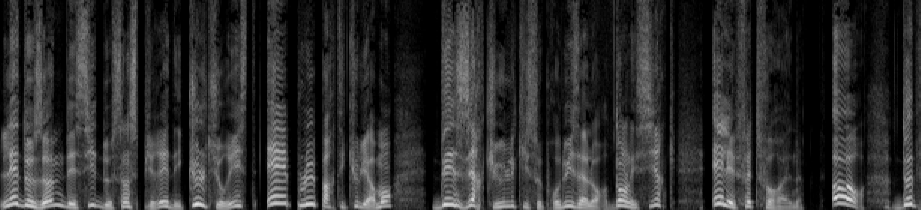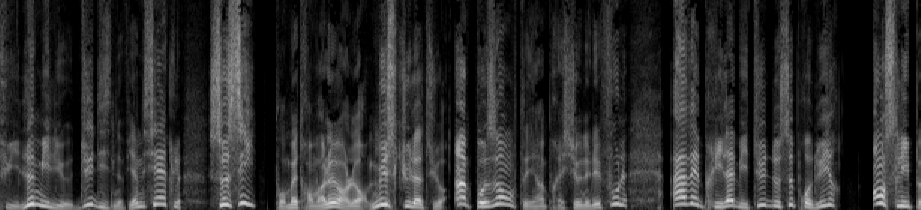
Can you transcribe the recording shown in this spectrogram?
les deux hommes décident de s'inspirer des culturistes et plus particulièrement des Hercules qui se produisent alors dans les cirques et les fêtes foraines. Or, depuis le milieu du 19e siècle, ceux-ci, pour mettre en valeur leur musculature imposante et impressionner les foules, avaient pris l'habitude de se produire en slip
